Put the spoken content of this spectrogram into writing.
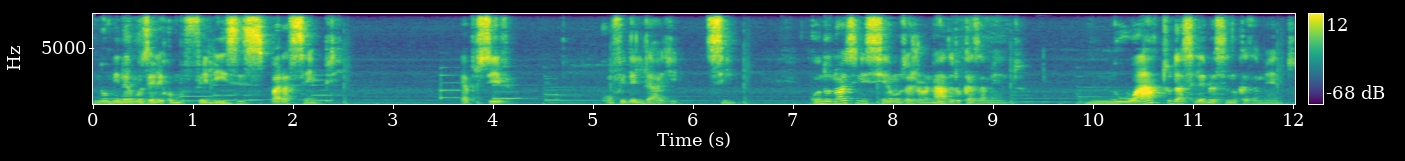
nominamos ele como Felizes para Sempre. É possível? Com fidelidade, sim. Quando nós iniciamos a jornada do casamento, no ato da celebração do casamento,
